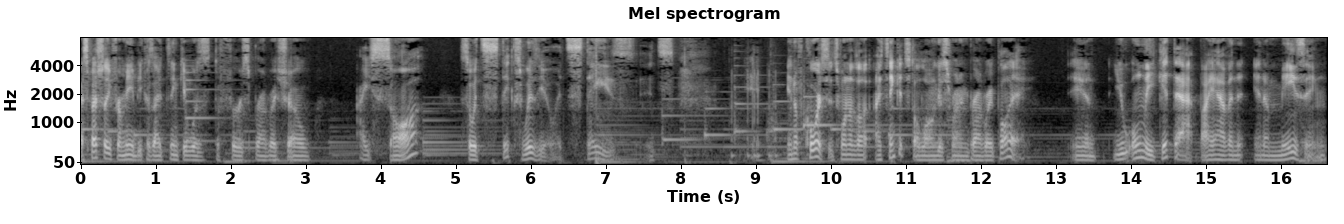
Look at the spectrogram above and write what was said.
especially for me because I think it was the first Broadway show I saw, so it sticks with you. It stays. It's and of course, it's one of the, I think it's the longest running Broadway play. And you only get that by having an amazing,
